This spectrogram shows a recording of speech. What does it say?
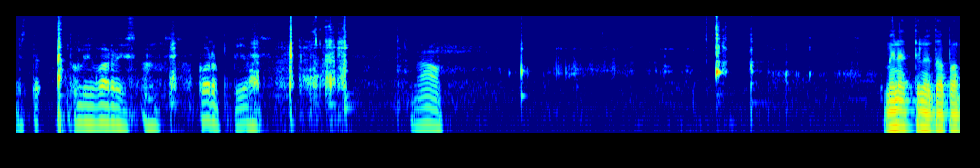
Tästä tuli varis korppi No. Menettelytapa,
